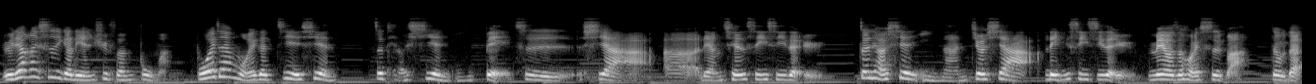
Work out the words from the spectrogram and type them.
雨量还是一个连续分布嘛，不会在某一个界限这条线以北是下呃两千 CC 的雨，这条线以南就下零 CC 的雨，没有这回事吧？对不对？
